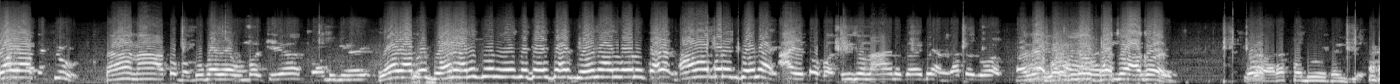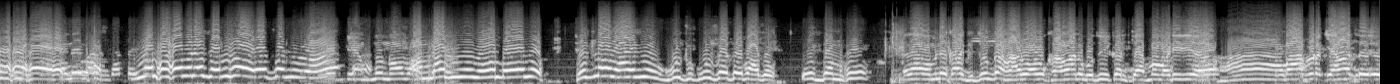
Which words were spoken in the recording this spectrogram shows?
ઓય આ- ના ના આ તો ભગુભાઈ ઉંમર છે. સ્વામી આપણે જોન આવી ને એ જગ્યાએ તારે જોન આવવાનું તારે ખાવા પર જ જોન આ એ તો ભત્રીજો ના એનો કહે હંગા તો જો અને ભત્રીજો આગળ. અમને કાલ કીધું કે સારું સારું ખાવાનું બધું એક કેપમાં મળી રહ્યો હા? કેવા જ લઈ.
